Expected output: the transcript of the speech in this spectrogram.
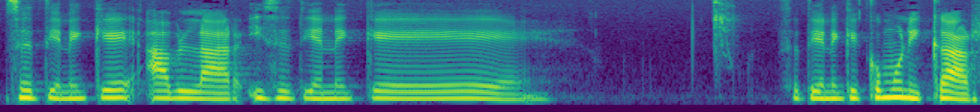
se tiene que hablar y se tiene que, se tiene que comunicar,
